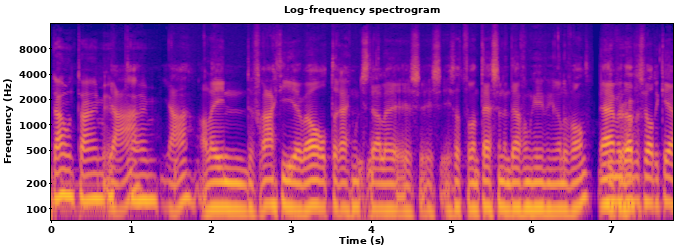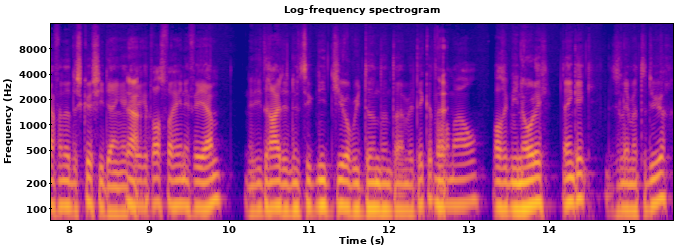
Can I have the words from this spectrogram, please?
downtime, Ja, uptime? ja, alleen de vraag die je wel terecht moet stellen is, is, is dat voor een test in een dev-omgeving relevant? Nee, maar dat is wel de kern van de discussie, denk ik. Ja. Kijk, het was voorheen een VM. Nee, die draaide natuurlijk niet geo-redundant en weet ik het Nee. allemaal. Was ik niet nodig, denk ik. Het is alleen maar te duur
